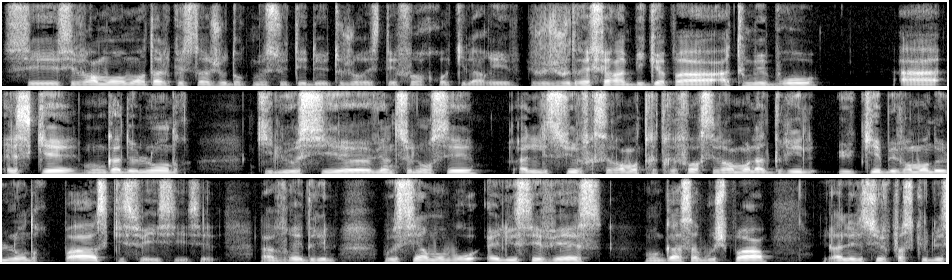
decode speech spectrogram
C'est vraiment au mental que ça joue, donc me souhaiter de toujours rester fort quoi qu'il arrive. Je, voudrais faire un big up à, tous mes bros, à SK, mon gars de Londres, qui lui aussi euh, vient de se lancer. Allez le suivre, c'est vraiment très très fort. C'est vraiment la drill UK, mais vraiment de Londres, pas ce qui se fait ici. C'est la vraie drill. Aussi à mon bro LUCVS, mon gars, ça bouge pas. Allez le suivre parce que lui,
